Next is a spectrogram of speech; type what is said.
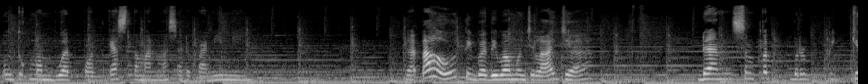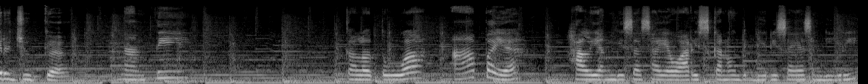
untuk membuat podcast teman masa depan ini. Gak tahu, tiba-tiba muncul aja. Dan sempat berpikir juga, nanti kalau tua apa ya hal yang bisa saya wariskan untuk diri saya sendiri?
